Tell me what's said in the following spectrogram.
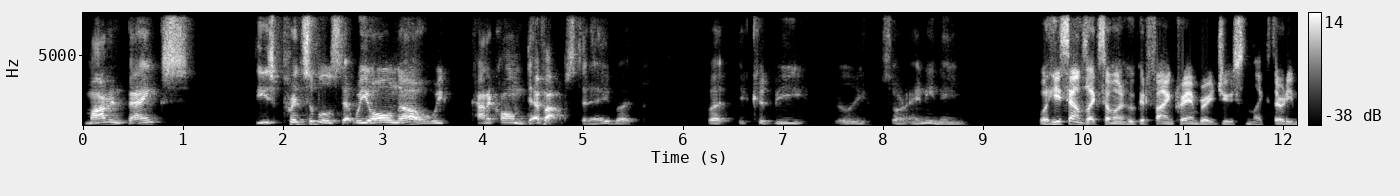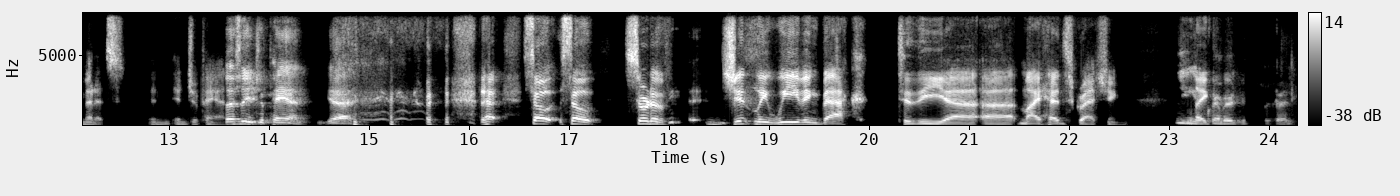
modern banks, these principles that we all know. We kind of call them DevOps today, but but it could be really sort of any name. Well, he sounds like someone who could find cranberry juice in like 30 minutes in, in Japan. Especially in Japan. Yeah. so so sort of gently weaving back to the uh, uh my head scratching. like, cranberry juice. Okay.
